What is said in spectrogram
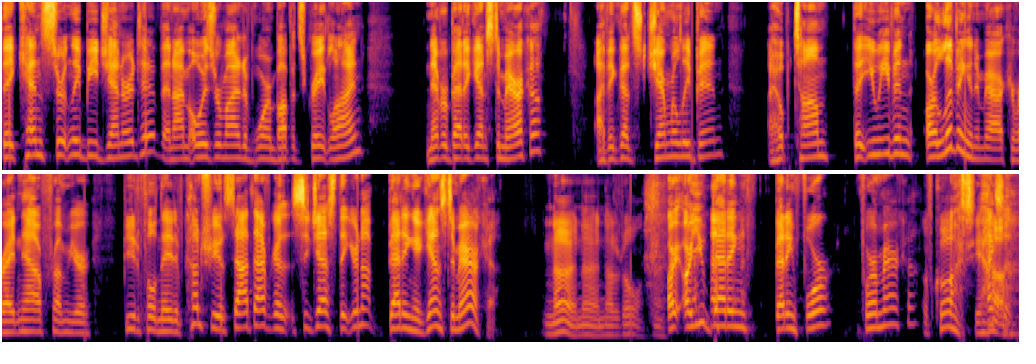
they can certainly be generative, and I'm always reminded of Warren Buffett's great line never bet against America. I think that's generally been, I hope, Tom, that you even are living in America right now from your beautiful native country of South Africa suggests that you're not betting against America. No, no, not at all. No. Are, are you betting betting for for America? Of course, yeah. Excellent.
